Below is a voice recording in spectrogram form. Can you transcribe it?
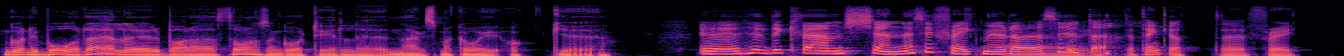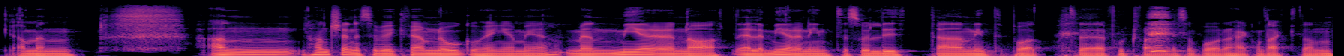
går ni båda eller är det bara Thorn som går till eh, Knives McCoy och Eh, hur bekväm känner sig Frake med att röra sig ute? Jag tänker att uh, Frake, ja men, han, han känner sig bekväm nog att hänga med, men mer än, att, eller mer än inte så litar han inte på att uh, fortfarande liksom få den här kontakten.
